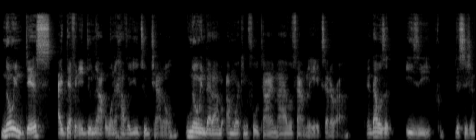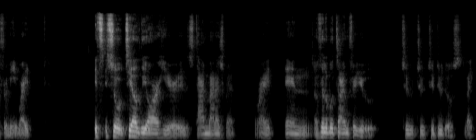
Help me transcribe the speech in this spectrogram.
knowing this, I definitely do not want to have a YouTube channel, knowing that I'm I'm working full time, I have a family, etc. And that was an easy decision for me, right? it's so TLDR here is time management, right? And available time for you to to to do those. Like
